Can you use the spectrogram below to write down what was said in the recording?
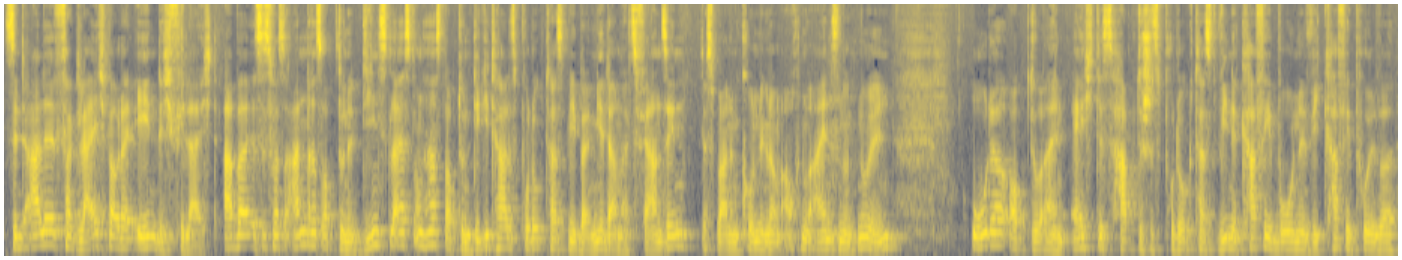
sind alle vergleichbar oder ähnlich vielleicht. Aber es ist was anderes, ob du eine Dienstleistung hast, ob du ein digitales Produkt hast, wie bei mir damals Fernsehen. Das waren im Grunde genommen auch nur Einsen und Nullen oder ob du ein echtes haptisches Produkt hast, wie eine Kaffeebohne, wie Kaffeepulver,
